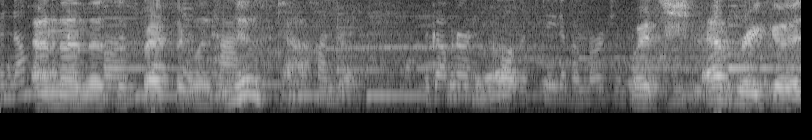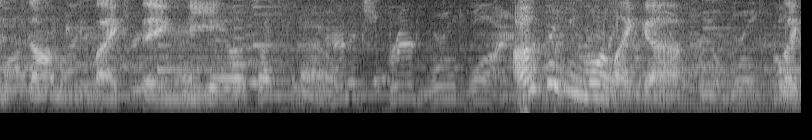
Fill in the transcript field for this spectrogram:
The number And then this is basically the newscast. The governor has Yeah. called a state of emergency. Which every good zombie-like thing AJ needs. looks like snow. Panic spread worldwide. I was thinking more like, uh, World like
